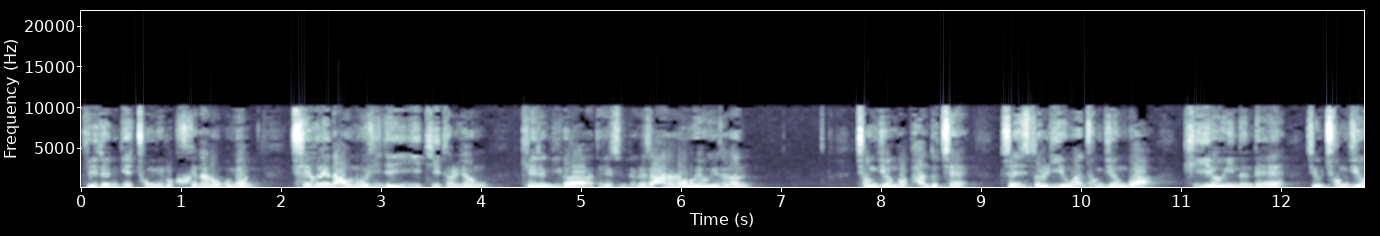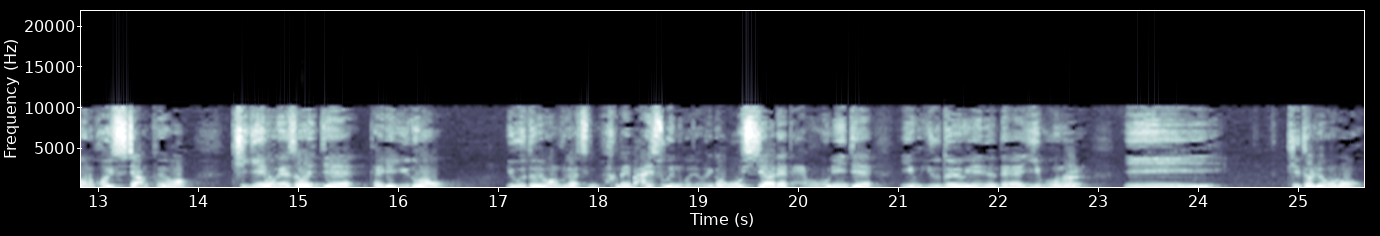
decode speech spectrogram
계정기 종류를 크게 나눠보면 최근에 나오는 것이 이제 이 디지털형 계정기가 되겠습니다. 그래서 아날로그형에서는 정지형과 반도체 트랜지스터를 이용한 정지형과 기계형이 있는데 지금 정지형은 거의 쓰지 않고요. 기계형에서 이제 대개 유도 유도형을 우리가 지금 상당히 많이 쓰고 있는 거죠. 그러니까 OCR의 대부분이 이제 이 유도형이 있는데 이 부분을 이 디지털형으로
